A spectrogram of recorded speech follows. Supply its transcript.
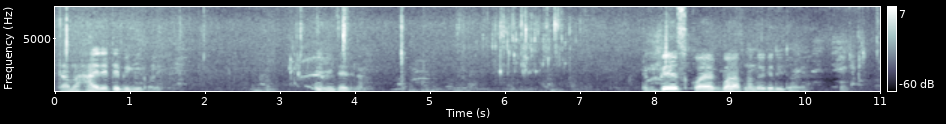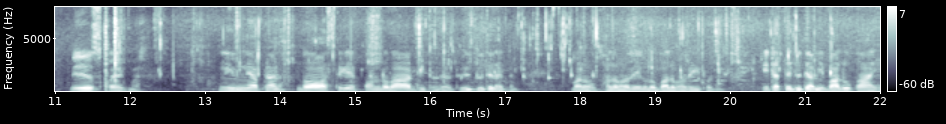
এটা আমরা হাই রেটে বিক্রি করি। দিলাম বেশ কয়েকবার আপনাদেরকে দিতে হবে। বেশ কয়েকবার। নিম্নে আপনার দশ থেকে পনেরো বার দিতে হবে। ধুতে থাকবেন। ভালো, ভালোভাবে এগুলো, ভালোভাবে ই করবেন। এটাতে যদি আমি বালু পাই,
